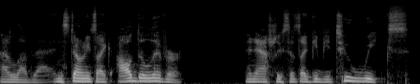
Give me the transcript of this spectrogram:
I love that. And Stoney's like, I'll deliver. And Ashley says, I'll give you two weeks.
